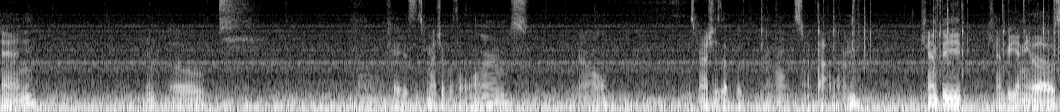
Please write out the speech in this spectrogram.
N. N O T. Okay, does this match up with alarms? No. This matches up with... No, it's not that one. Can't be... Can't be any of those.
